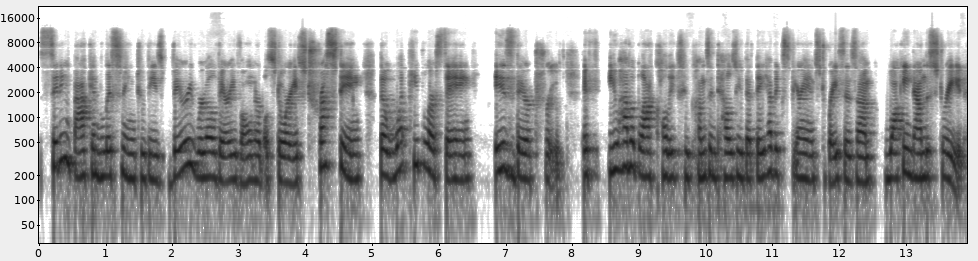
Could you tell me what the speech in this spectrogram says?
sitting back and listening to these very real, very vulnerable stories, trusting that what people are saying is their truth. If you have a Black colleague who comes and tells you that they have experienced racism walking down the street,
